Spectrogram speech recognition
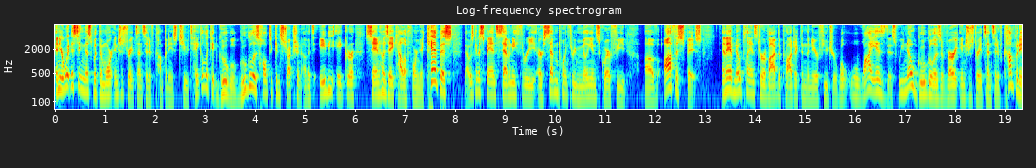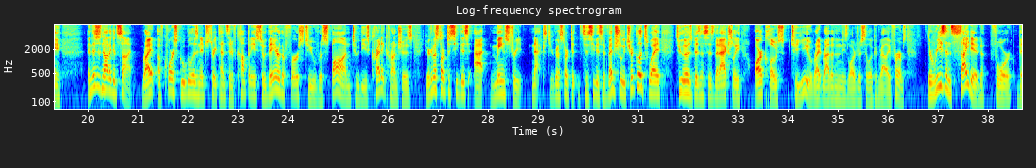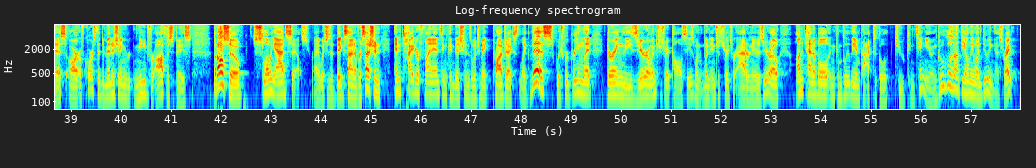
And you're witnessing this with the more interest rate sensitive companies too. Take a look at Google. Google has halted construction of its 80 acre San Jose, California campus that was going to span 73 or 7.3 million square feet of office space. And they have no plans to revive the project in the near future. Well, well, why is this? We know Google is a very interest rate sensitive company, and this is not a good sign, right? Of course, Google is an interest rate sensitive company, so they are the first to respond to these credit crunches. You're to start to see this at Main Street next. You're to start to, to see this eventually trickle its way to those businesses that actually are close to you, right? Rather than these larger Silicon Valley firms. The reasons cited for this are, of course, the diminishing need for office space, but also slowing ad sales, right, which is a big sign of recession, and tighter financing conditions, which make projects like this, which were greenlit during the zero interest rate policies, when, when interest rates were at or near zero, untenable and completely impractical to continue. And Google's not the only one doing this, right?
